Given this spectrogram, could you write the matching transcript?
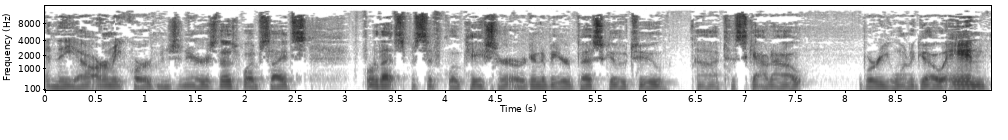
and the uh, Army Corps of Engineers, those websites for that specific location are, are going to be your best go to uh, to scout out where you want to go and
